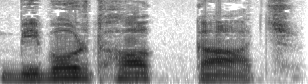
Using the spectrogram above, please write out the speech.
বিবর্ধক কাজ।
